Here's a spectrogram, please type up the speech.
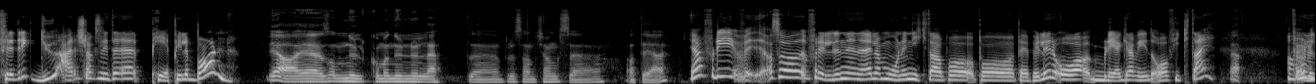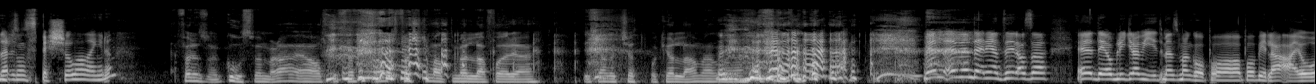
Fredrik, du er et slags lite p-pillebarn. Ja, jeg er sånn 0,001 eh, sjanse at det er. Ja, fordi altså, foreldrene dine, eller moren din gikk da på, på p-piller og ble gravid og fikk deg. Føler du deg litt sånn special av den grunn? Føler meg som en god svømmer. da. Jeg er alltid først, mann til mølla for uh, ikke noe kjøtt på kølla, men eh, Men, men dere jenter, altså, eh, det å bli gravid mens man går på, på pilla, er jo,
